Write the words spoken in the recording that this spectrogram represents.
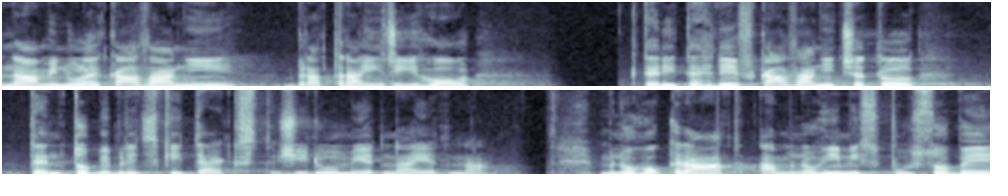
na minulé kázání bratra Jiřího, který tehdy v kázání četl tento biblický text, Židům 1.1. Mnohokrát a mnohými způsoby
